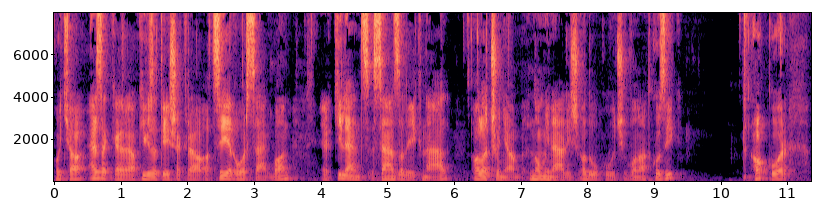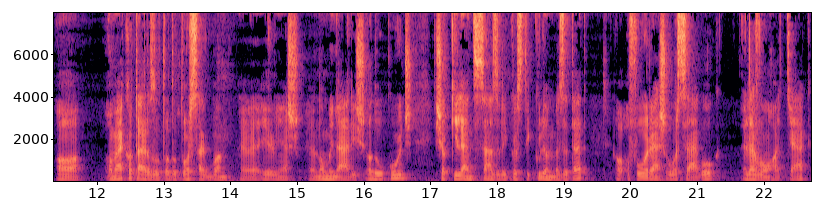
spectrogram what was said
hogyha ezekre a kifizetésekre a célországban 9%-nál alacsonyabb nominális adókulcs vonatkozik, akkor a, a meghatározott adott országban e, érvényes nominális adókulcs és a 9% közti különbözetet a forrás országok levonhatják,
